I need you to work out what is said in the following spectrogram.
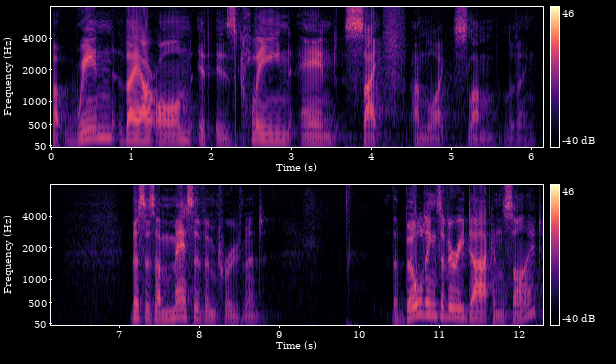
but when they are on, it is clean and safe, unlike slum living. This is a massive improvement. The buildings are very dark inside,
